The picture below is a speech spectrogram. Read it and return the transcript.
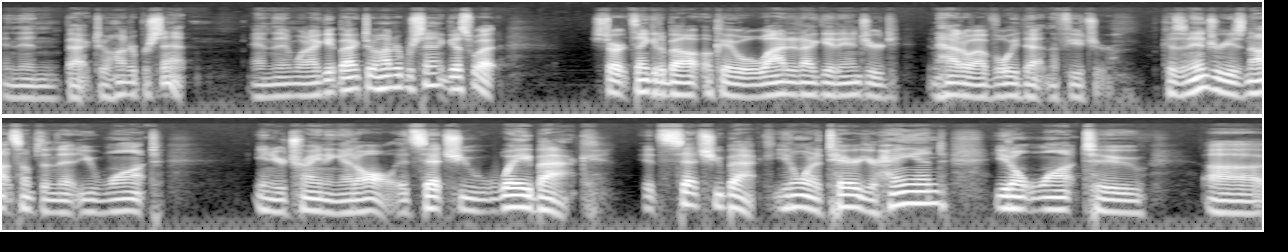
and then back to 100%. And then when I get back to 100%, guess what? Start thinking about, okay, well, why did I get injured, and how do I avoid that in the future? Because an injury is not something that you want in your training at all. It sets you way back. It sets you back. You don't want to tear your hand. You don't want to uh,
